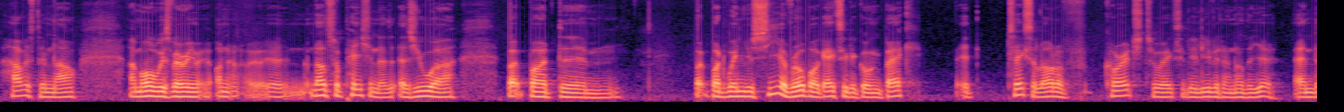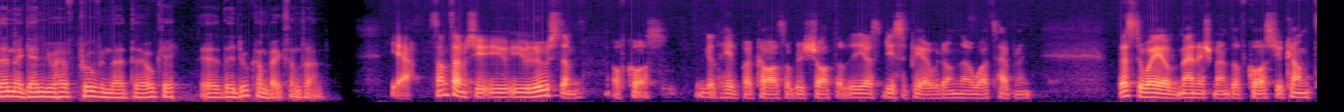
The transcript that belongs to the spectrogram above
harvest him now. I'm always very un, uh, not so patient as, as, you are, but but um, but but when you see a roebuck actually going back, it takes a lot of courage to actually leave it another year, and then again you have proven that uh, okay, uh, they do come back sometimes. Yeah, sometimes you, you, you lose them, of course You get hit by cars or be shot or they just disappear. We don't know what's happening. That's the way of management, of course. You can't.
